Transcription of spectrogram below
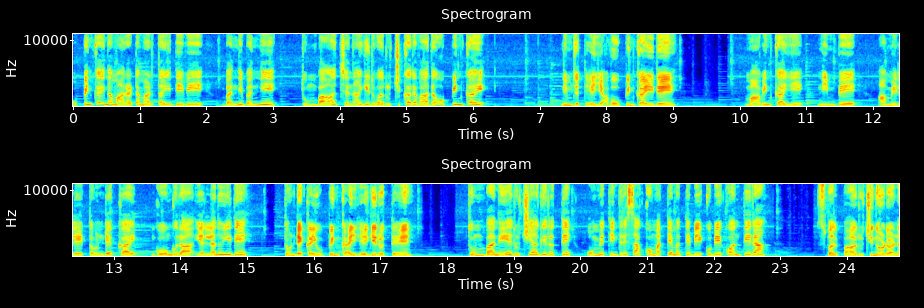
ಉಪ್ಪಿನಕಾಯಿನ ಮಾರಾಟ ಮಾಡ್ತಾ ಇದ್ದೀವಿ. ಬನ್ನಿ ಬನ್ನಿ. ತುಂಬಾ ಚೆನ್ನಾಗಿರುವ ರುಚಿಕರವಾದ ಉಪ್ಪಿನಕಾಯಿ. ನಿಮ್ ಜೊತೆ ಯಾವ ಉಪ್ಪಿನಕಾಯಿ ಇದೆ? ಮಾವಿನಕಾಯಿ, ನಿಂಬೆ, ಆಮೇಲೆ ತೊಂಡೆಕಾಯಿ, ಗೋಂಗುರ ಎಲ್ಲನೂ ಇದೆ. ತೊಂಡೆಕಾಯಿ ಉಪ್ಪಿನಕಾಯಿ ಹೇಗಿರುತ್ತೆ? ತುಂಬಾನೇ ರುಚಿಯಾಗಿರುತ್ತೆ. ಒಮ್ಮೆ ತಿಂದ್ರೆ ಸಾಕು, ಮತ್ತೆ ಮತ್ತೆ ಬೇಕು ಬೇಕು ಅಂತೀರಾ? ಸ್ವಲ್ಪ ರುಚಿ ನೋಡೋಣ.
